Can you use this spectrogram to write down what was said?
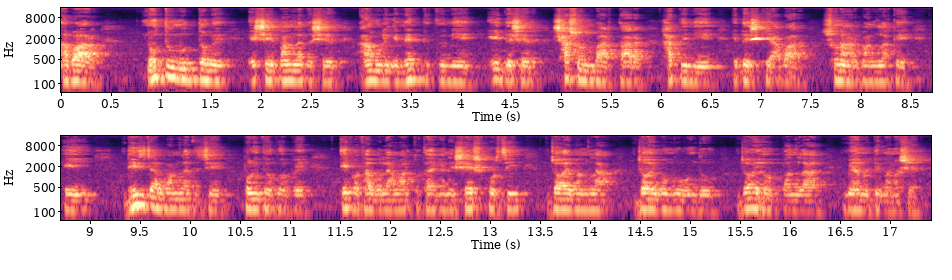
আবার নতুন উদ্যমে এসে বাংলাদেশের আওয়ামী লীগের নেতৃত্ব নিয়ে এই দেশের শাসনবার তার হাতে নিয়ে এদেশকে আবার সোনার বাংলাকে, এই ডিজিটাল বাংলাদেশে পরিণত করবে। এ কথা বলে আমার কথা এখানে শেষ করছি। জয় বাংলা, জয় বঙ্গবন্ধু, জয় হোক বাংলা মেহনতি মানুষের।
